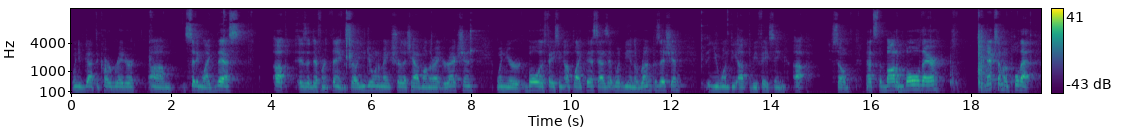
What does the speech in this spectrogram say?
when you've got the carburetor um, sitting like this, up is a different thing. So you do want to make sure that you have them on the right direction. When your bowl is facing up like this, as it would be in the run position, you want the up to be facing up. So that's the bottom bowl there. Next, I'm going to pull that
